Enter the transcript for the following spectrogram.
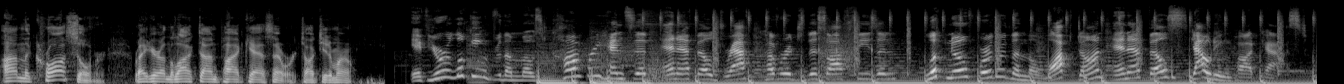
on the crossover right here on the Locked On Podcast Network. Talk to you tomorrow. If you're looking for the most comprehensive NFL draft coverage this offseason, look no further than the Locked On NFL Scouting Podcast.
